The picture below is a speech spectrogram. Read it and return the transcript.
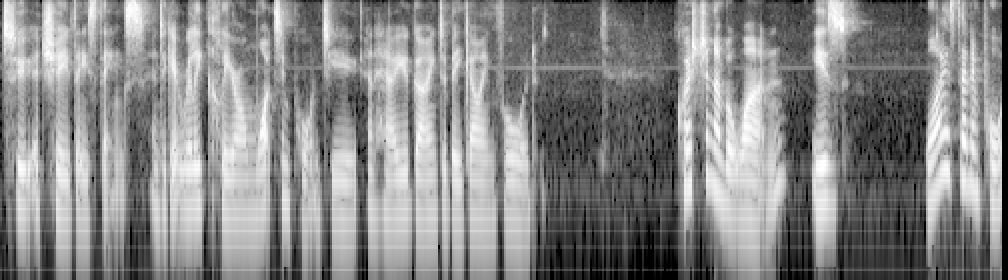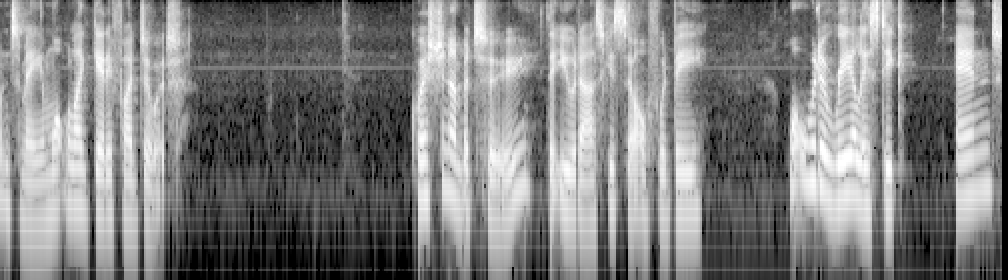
to achieve these things and to get really clear on what's important to you and how you're going to be going forward. Question number one is Why is that important to me and what will I get if I do it? Question number two that you would ask yourself would be what would a realistic and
